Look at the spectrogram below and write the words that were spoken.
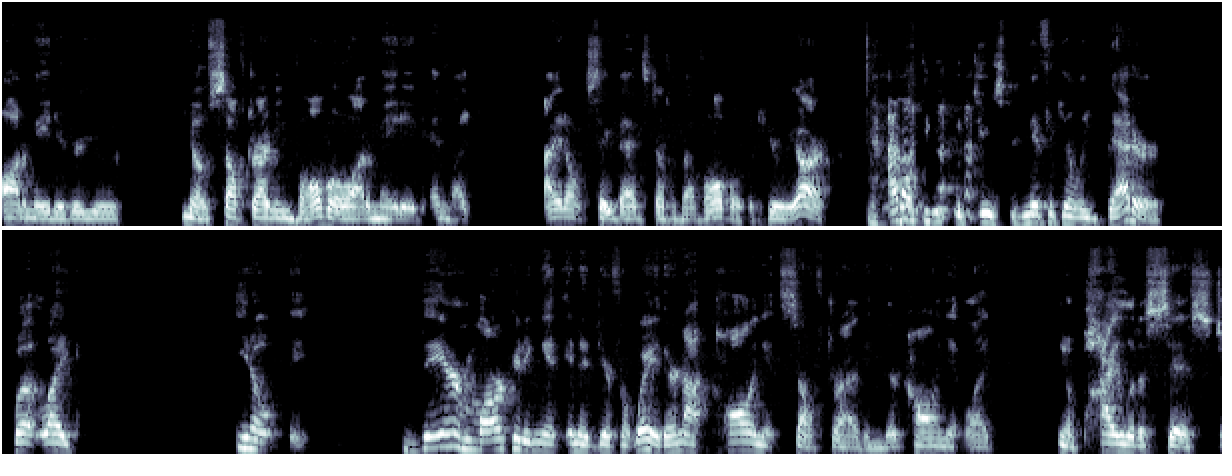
automated or your you know self-driving Volvo automated and like I don't say bad stuff about Volvo, but here we are. I don't think it could do significantly better, but like you know they're marketing it in a different way. They're not calling it self-driving. They're calling it like you know pilot assist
